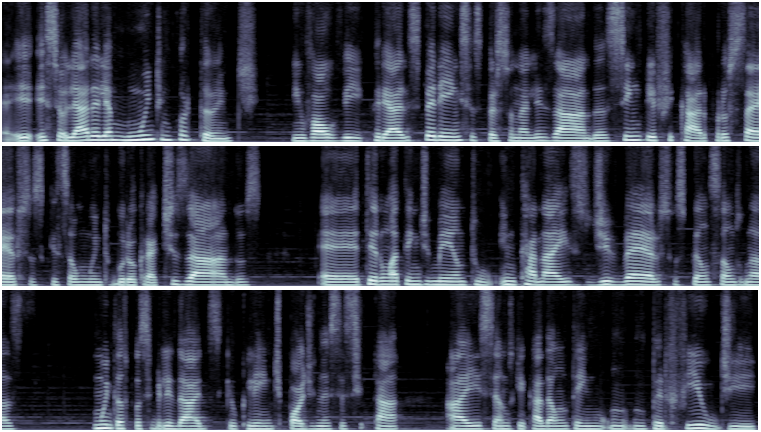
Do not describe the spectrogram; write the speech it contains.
Esse olhar ele é muito importante. Envolve criar experiências personalizadas, simplificar processos que são muito burocratizados, é, ter um atendimento em canais diversos, pensando nas muitas possibilidades que o cliente pode necessitar, aí sendo que cada um tem um, um perfil de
